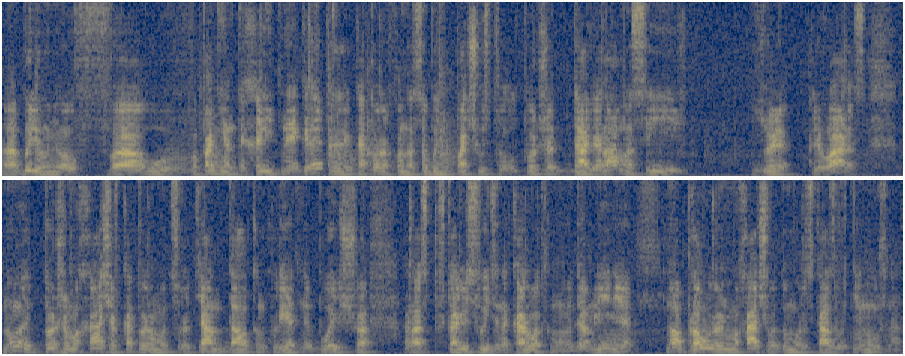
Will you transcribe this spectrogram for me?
А, были у него в, у, в оппонентах элитные грэпперы, которых он особо не почувствовал. Тот же Дави Рамос и Йоль Альварес. Ну и тот же Махачев, которому Цурукян дал конкурентный бой, еще раз повторюсь, выйдя на коротком уведомлении. Ну а про уровень Махачева, думаю, рассказывать не нужно.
